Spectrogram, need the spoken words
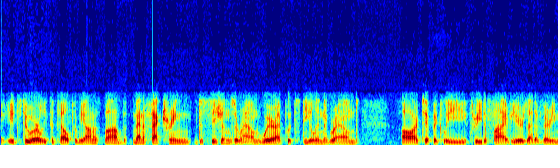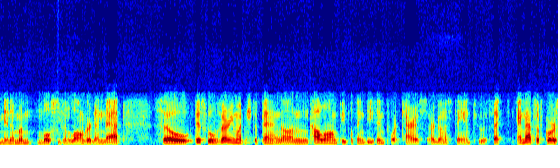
It's too early to tell, to be honest, Bob. Manufacturing decisions around where I put steel in the ground are typically three to five years at a very minimum, most even longer than that. So this will very much depend on how long people think these import tariffs are going to stay into effect. And that's, of course,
